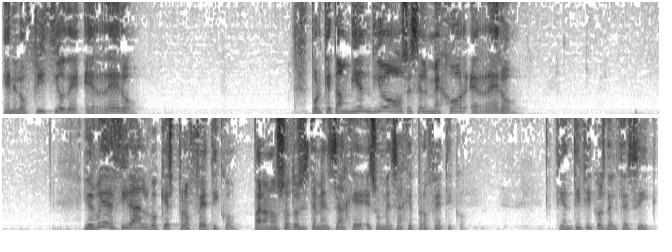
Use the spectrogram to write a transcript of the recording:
en el oficio de herrero. Porque también Dios es el mejor herrero. Y os voy a decir algo que es profético. Para nosotros este mensaje es un mensaje profético científicos del CSIC,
